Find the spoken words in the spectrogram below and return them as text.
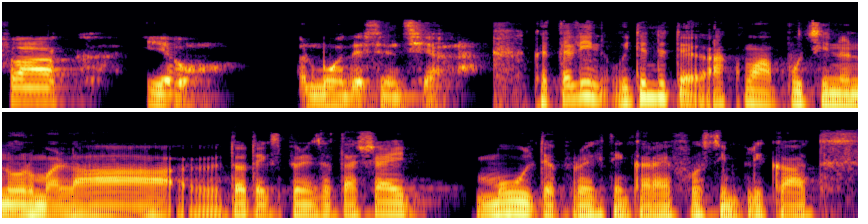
fac eu, în mod esențial. Cătălin, uitându-te acum puțin în urmă la toată experiența ta și ai multe proiecte în care ai fost implicat,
